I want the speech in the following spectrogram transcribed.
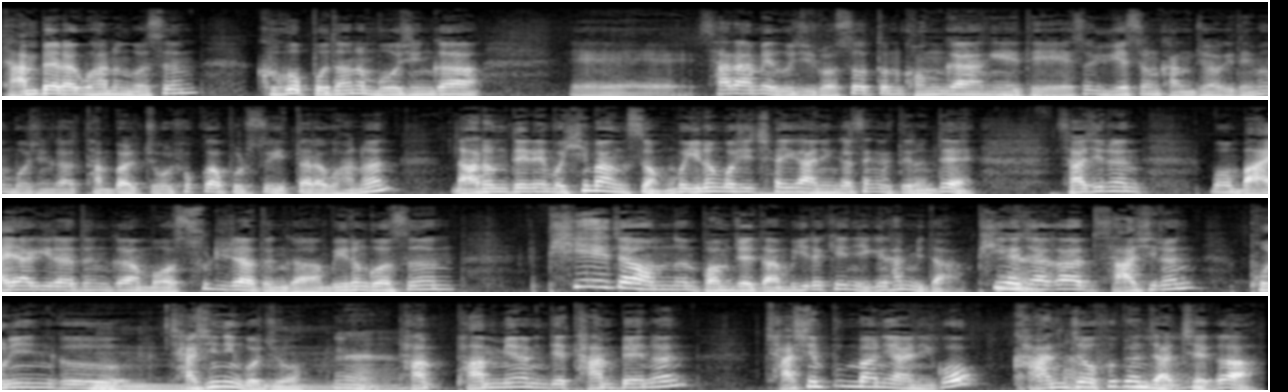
담배라고 하는 것은 그것보다는 무엇인가 에, 사람의 의지로서 또는 건강에 대해서 유해성을 강조하게 되면 무엇인가 단발적으로 효과 볼 수 있다라고 하는 나름대로의 뭐 희망성 뭐 이런 것이 차이가 아닌가 생각되는데 사실은 뭐 마약이라든가 뭐 술이라든가 뭐 이런 것은 피해자 없는 범죄다 뭐 이렇게 얘기를 합니다. 피해자가 네. 사실은 본인 그 음. 자신인 거죠. 음. 네. 다, 반면 이제 담배는 자신뿐만이 아니고 간접 흡연 음. 자체가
